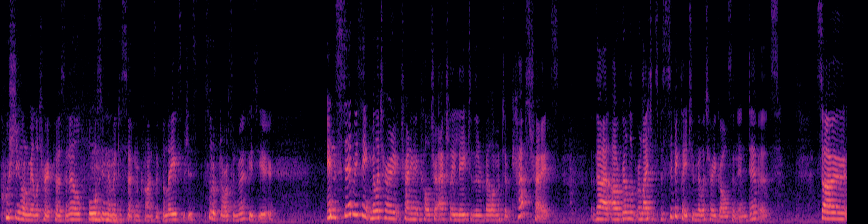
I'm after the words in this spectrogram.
pushing on military personnel, forcing them mm-hmm. into certain kinds of beliefs, which is sort of Doris and Murphy's view. Instead, we think military training and culture actually lead to the development of CAPS traits that are rel- related specifically to military goals and endeavours. So,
